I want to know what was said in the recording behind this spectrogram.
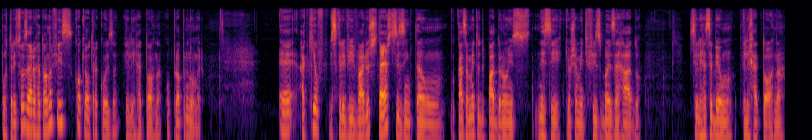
por 3 for zero, retorna Fizz, qualquer outra coisa, ele retorna o próprio número. É, aqui eu escrevi vários testes, então o casamento de padrões nesse que eu chamei de FizzBuzz errado, se ele receber 1, ele retorna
